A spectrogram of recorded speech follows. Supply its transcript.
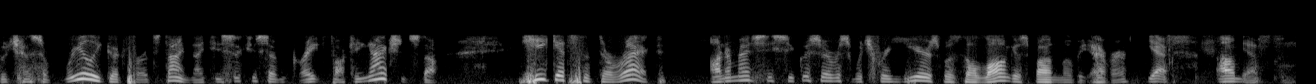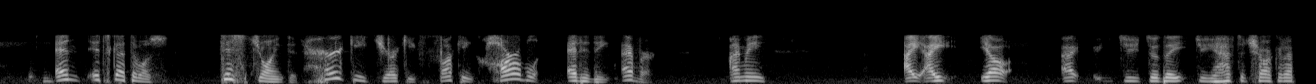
which has a really good for its time, 1967, great fucking action stuff. He gets to direct On Her Majesty's Secret Service, which for years was the longest Bond movie ever. Yes. Um, Yes. and it's got the most disjointed, herky jerky, fucking horrible editing ever. I mean, I, I, you know, I do. Do they? Do you have to chalk it up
